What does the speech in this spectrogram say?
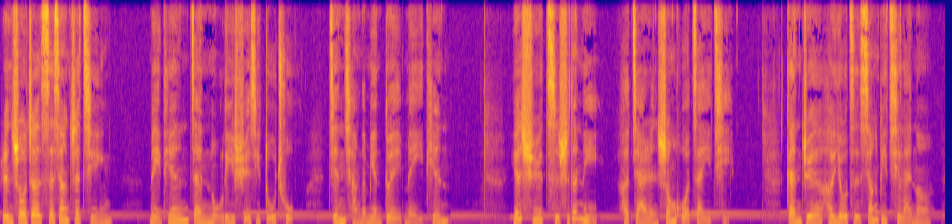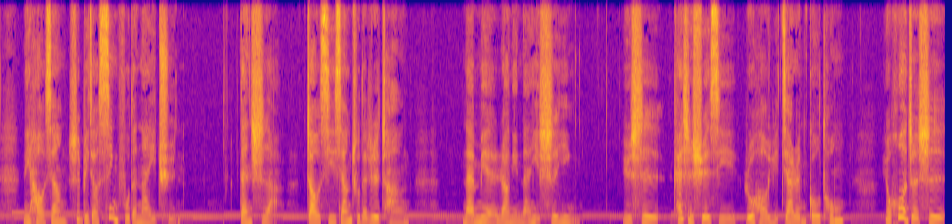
忍受着思乡之情，每天在努力学习独处。坚强的面对每一天。也许此时的你和家人生活在一起，感觉和游子相比起来呢，你好像是比较幸福的那一群。但是啊，朝夕相处的日常，难免让你难以适应。于是开始学习如何与家人沟通，又或者是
